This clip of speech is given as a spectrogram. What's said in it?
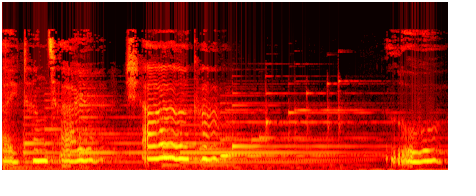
在等待下个路。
